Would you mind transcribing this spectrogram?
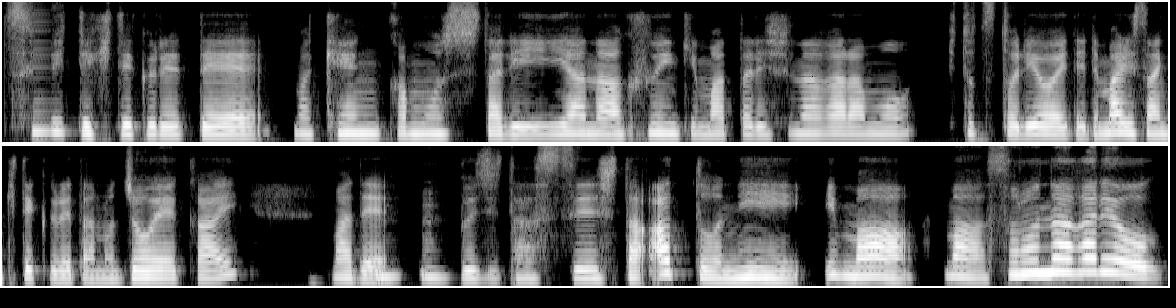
ついてきてくれて、まあ喧嘩もしたり嫌な雰囲気もあったりしながらも一つ撮り終えてでマリさん来てくれたの上映会までうんうん。無事達成した後に今まあその流れを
